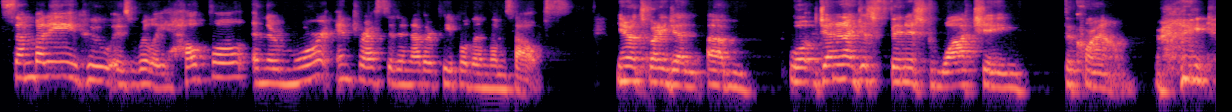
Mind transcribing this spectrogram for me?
somebody who is really helpful and they're more interested in other people than themselves. You know, it's funny, Jen. Um, well, Jen and I just finished watching The Crown, right?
